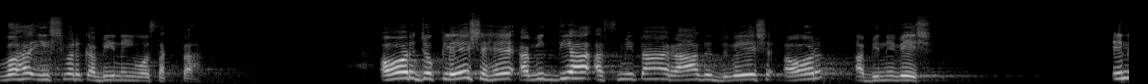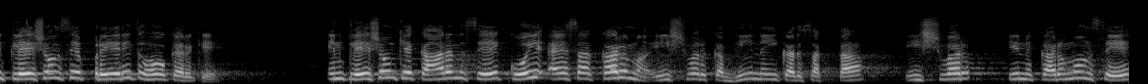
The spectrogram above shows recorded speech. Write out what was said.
वह ईश्वर कभी नहीं हो सकता। और जो क्लेश है, अविद्या, अस्मिता, राग, द्वेष और अभिनिवेश, इन क्लेशों से प्रेरित हो करके इन क्लेशों के कारण से कोई ऐसा कर्म ईश्वर कभी नहीं कर सकता। ईश्वर इन कर्मों से,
